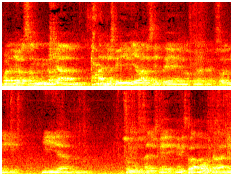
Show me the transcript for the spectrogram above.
Bueno, yo son ya años que he llevado siempre los colores de Repsol y, y em, son muchos años que he visto la moto cada año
